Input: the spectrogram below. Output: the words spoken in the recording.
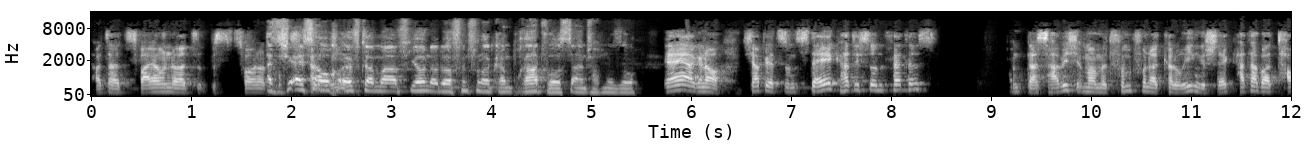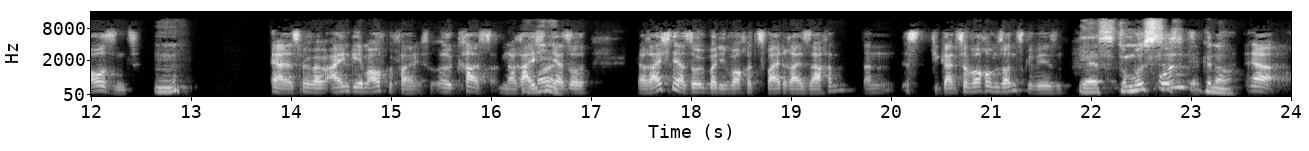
hat halt 200 bis 200. Also ich esse auch öfter mal 400 oder 500 Gramm Bratwurst einfach nur so. Ja, ja, genau. Ich habe jetzt so ein Steak, hatte ich so ein fettes. Und das habe ich immer mit 500 Kalorien gesteckt, hat aber 1000. Mhm. Ja, das ist mir beim Eingeben aufgefallen. Ich so, äh, krass. Und da reichen oh ja so, da reichen ja so über die Woche zwei, drei Sachen. Dann ist die ganze Woche umsonst gewesen. Yes, du musst, und, es, genau. Ja,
